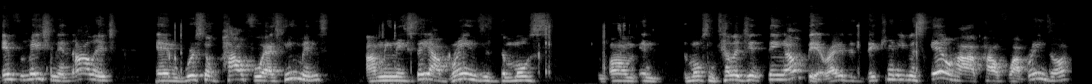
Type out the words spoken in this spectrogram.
information and knowledge and we're so powerful as humans. I mean they say our brains is the most um in the most intelligent thing out there right? They can't even scale how powerful our brains are.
